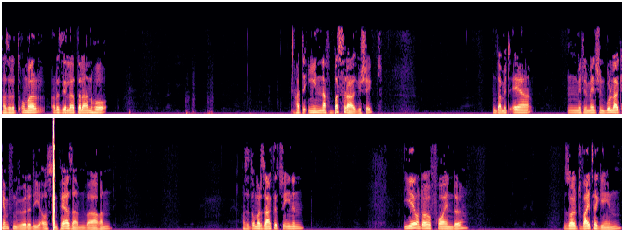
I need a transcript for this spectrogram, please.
Hazrat Umar hatte ihn nach Basra geschickt, damit er mit den Menschen Bulla kämpfen würde, die aus den Persern waren. Hazrat Umar sagte zu ihnen, ihr und eure Freunde sollt weitergehen,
